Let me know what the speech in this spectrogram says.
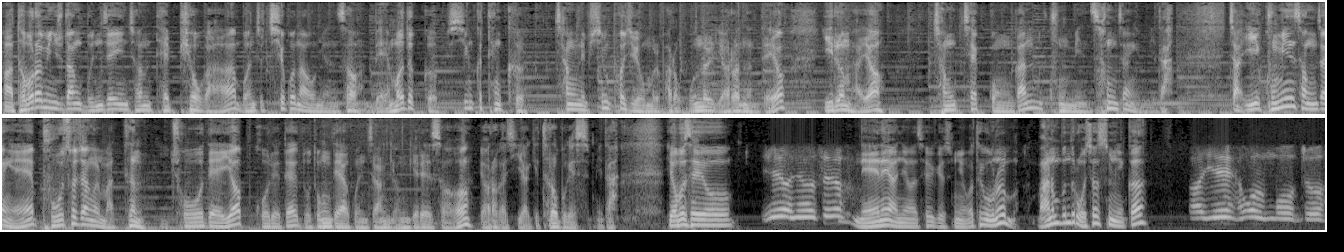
아, 더불어민주당 문재인 전 대표가 먼저 치고 나오면서 매머드급 싱크탱크 창립 심포지엄을 바로 오늘 열었는데요. 이름하여 정책 공간 국민 성장입니다. 자, 이 국민 성장의 부소장을 맡은 조대엽 고려대 노동대학원장 연결해서 여러 가지 이야기 들어보겠습니다. 여보세요. 예, 안녕하세요. 네네, 안녕하세요, 교수님. 어떻게 오늘 많은 분들 오셨습니까? 아, 예, 오늘 뭐, 저,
